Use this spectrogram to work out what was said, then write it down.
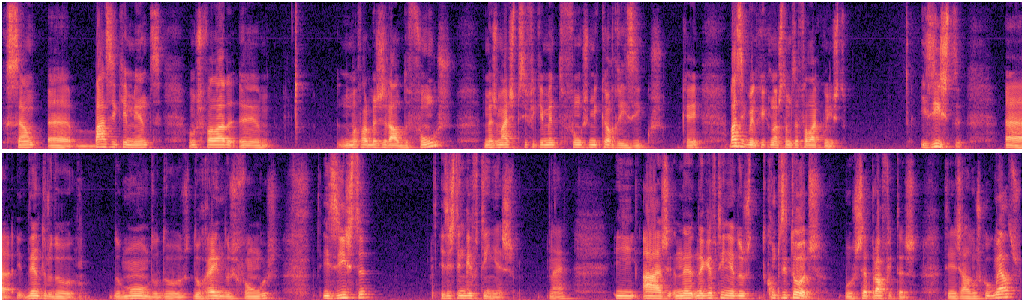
que são uh, basicamente, vamos falar uh, de uma forma geral de fungos, mas mais especificamente de fungos micorrízicos. Okay? Basicamente, o que é que nós estamos a falar com isto? Existe dentro do, do mundo dos, do reino dos fungos existe, existem gavetinhas, não é? E há, na, na gavetinha dos compositores, os saprófitas, tens alguns cogumelos,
